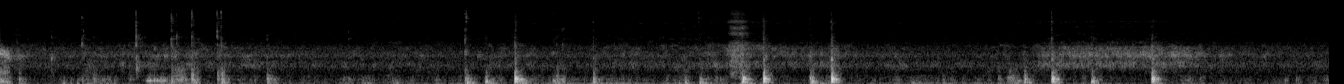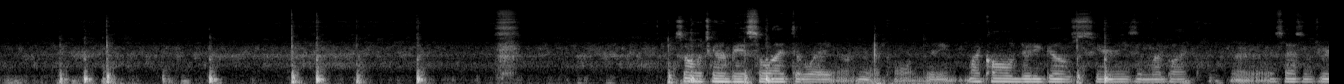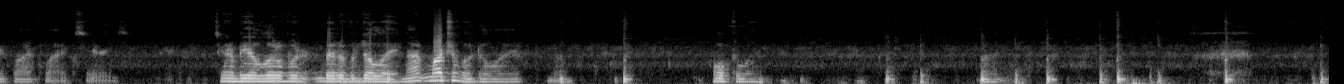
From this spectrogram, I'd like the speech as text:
So it's gonna be a slight delay on my Call of Duty, my Call of Duty Ghost series and my Black uh, Assassin's Creed Black Flag series. It's gonna be a little bit, bit of a delay, not much of a delay, but hopefully. But,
